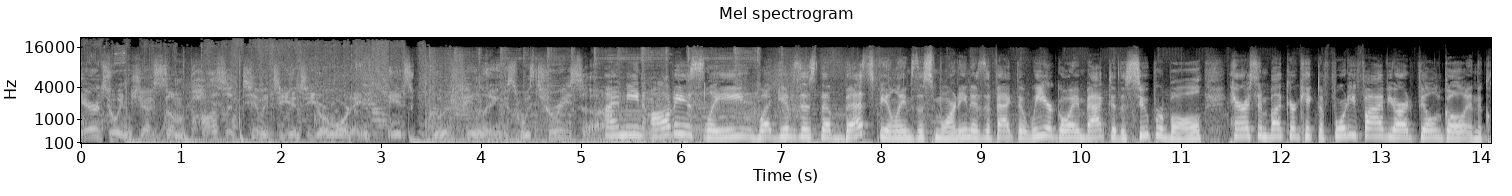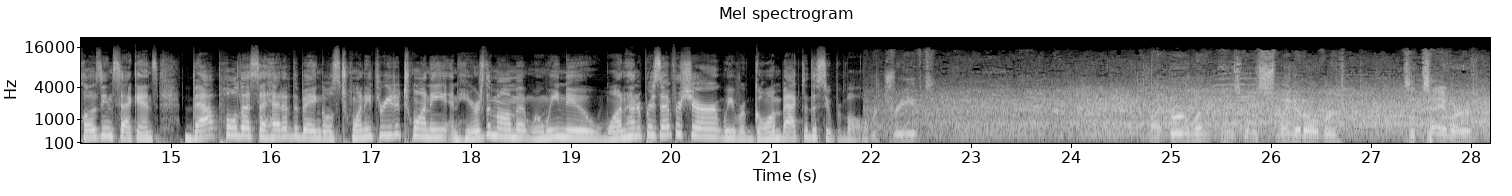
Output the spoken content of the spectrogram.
Here to inject some positivity into your morning. It's Good Feelings with Teresa. I mean, obviously, what gives us the best feelings this morning is the fact that we are going back to the Super Bowl. Harrison Butker kicked a 45 yard field goal in the closing seconds. That pulled us ahead of the Bengals 23 to 20. And here's the moment when we knew 100% for sure we were going back to the Super Bowl. Retrieved by Irwin, who's going to swing it over to Taylor.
